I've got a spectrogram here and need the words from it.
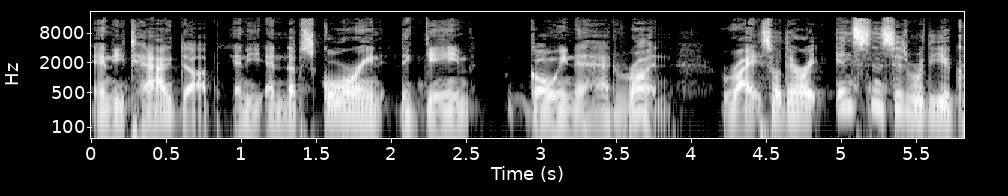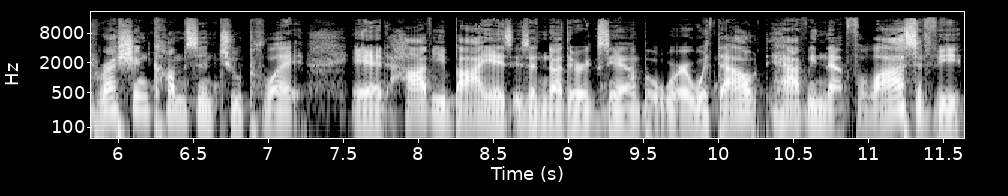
and he tagged up and he ended up scoring the game going ahead run, right? So there are instances where the aggression comes into play. And Javi Baez is another example where without having that philosophy,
